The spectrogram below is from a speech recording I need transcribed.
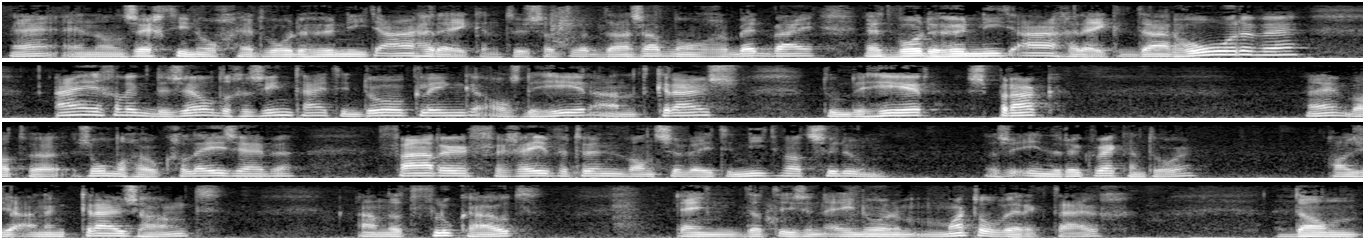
Hè, en dan zegt hij nog, het worden hun niet aangerekend. Dus dat, daar zat nog een gebed bij, het worden hun niet aangerekend. Daar horen we eigenlijk dezelfde gezindheid in doorklinken als de Heer aan het kruis. Toen de Heer sprak, hè, wat we zondag ook gelezen hebben. Vader, vergeef het hun, want ze weten niet wat ze doen. Dat is indrukwekkend hoor. Als je aan een kruis hangt, aan dat vloekhout, en dat is een enorm martelwerktuig, dan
